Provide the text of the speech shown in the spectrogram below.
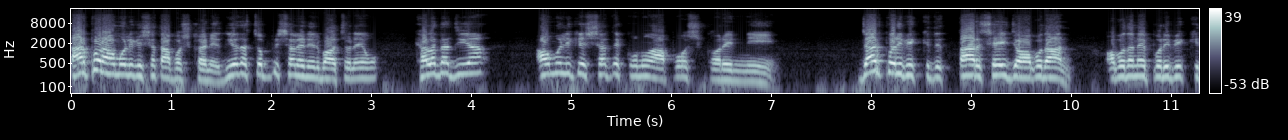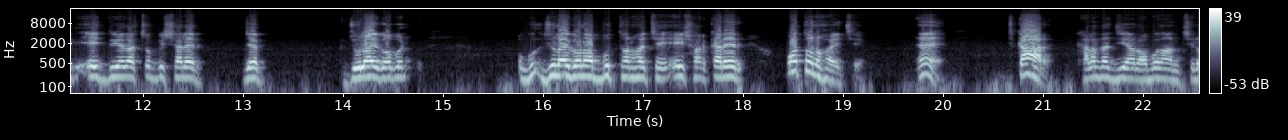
তারপর আওয়ামী লীগের সাথে আপোষ করেনি। দুই সালে নির্বাচনেও খালেদা জিয়া আওয়ামী লীগের সাথে কোনো আপোষ করেননি। যার পরিপ্রেক্ষিতে তার সেই যে অবদান, অবদানের পরিপ্রেক্ষিতে এই দুই হাজার চব্বিশ সালের যে জুলাই গবন জুলাই গণ অভ্যুত্থান হয়েছে, এই সরকারের পতন হয়েছে হ্যাঁ? কার? খালেদা জিয়ার অবদান ছিল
